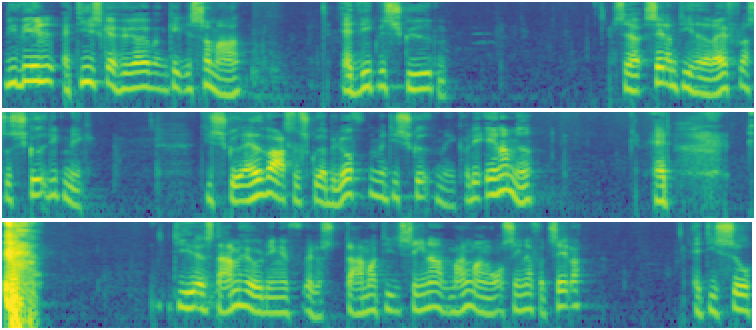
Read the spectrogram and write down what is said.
Vi vil, at de skal høre evangeliet så meget, at vi ikke vil skyde dem. Så selvom de havde rifler, så skød de dem ikke. De skød advarselsskud op i luften, men de skød dem ikke. Og det ender med, at de her stamhøvdinge, eller stammer, de senere, mange, mange år senere fortæller, at de så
